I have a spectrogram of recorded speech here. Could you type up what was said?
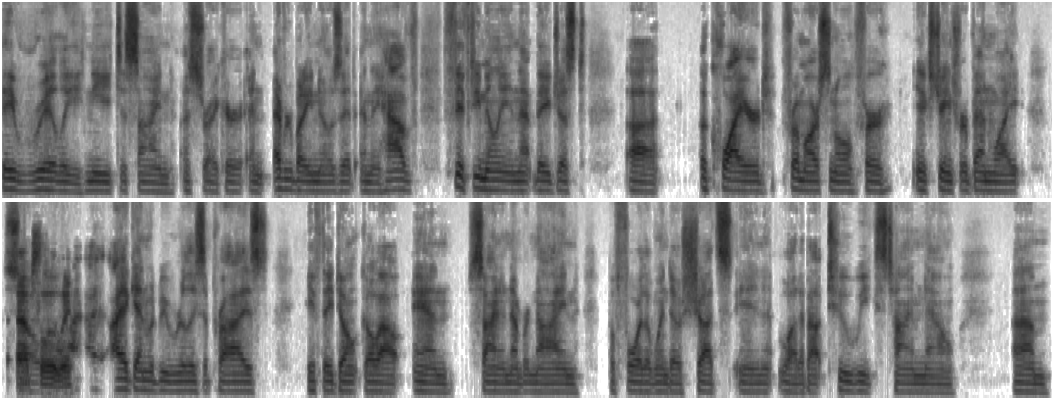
they really need to sign a striker, and everybody knows it. And they have 50 million that they just uh, acquired from Arsenal for in exchange for Ben White. So Absolutely. I, I, again would be really surprised if they don't go out and sign a number nine before the window shuts in what about two weeks time now. Um,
